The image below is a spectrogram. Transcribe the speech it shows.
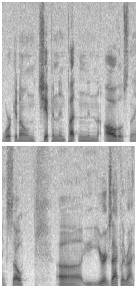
working on chipping and putting and all those things. So uh, you're exactly right.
